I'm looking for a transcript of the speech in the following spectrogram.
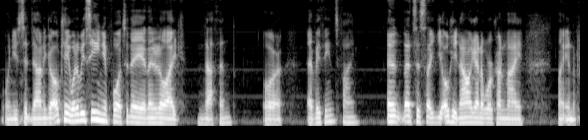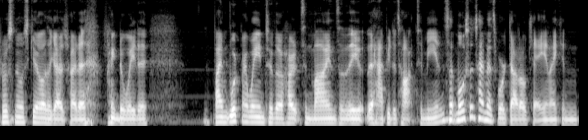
when you sit down and go, Okay, what are we seeing you for today? And they're like, Nothing. Or everything's fine. And that's just like okay, now I gotta work on my my interpersonal skills. I gotta try to find a way to find work my way into their hearts and minds so they they're happy to talk to me. And so most of the time that's worked out okay and i can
